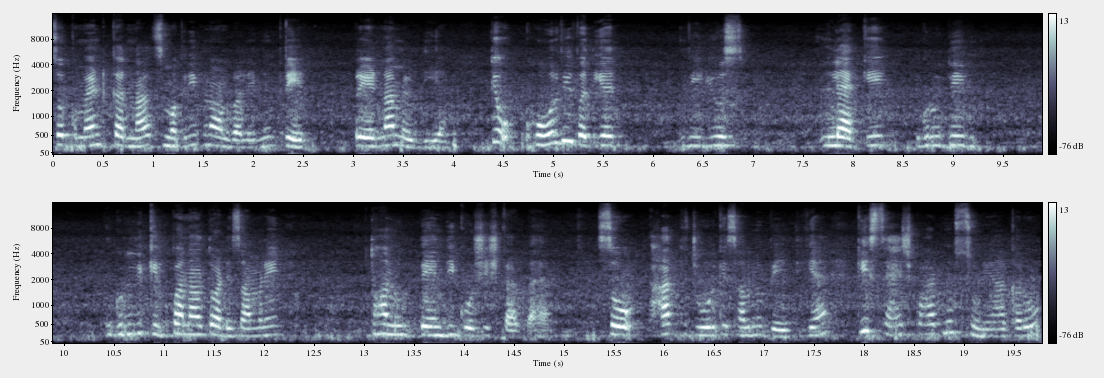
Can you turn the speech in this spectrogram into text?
ਸੋ ਕਮੈਂਟ ਕਰਨ ਨਾਲ ਸਮਗਰੀ ਬਣਾਉਣ ਵਾਲੇ ਨੂੰ ਪ੍ਰੇਰ, ਪ੍ਰੇਰਣਾ ਮਿਲਦੀ ਹੈ। ਤੇ ਹੋਰ ਵੀ ਵਧੀਆ ਵੀਡੀਓਜ਼ ਲੈ ਕੇ ਗੁਰੂ ਦੇ, ਗੁਰੂ ਦੀ ਕਿਰਪਾ ਨਾਲ ਤੁਹਾਡੇ ਸਾਹਮਣੇ ਤੁਹਾਨੂੰ ਦੇਣ ਦੀ ਕੋਸ਼ਿਸ਼ ਕਰਦਾ ਹੈ। ਸੋ ਹੱਥ ਜੋੜ ਕੇ ਸਭ ਨੂੰ ਬੇਨਤੀ ਹੈ ਕਿ ਸਹਿਜ ਪਾਠ ਨੂੰ ਸੁਣਿਆ ਕਰੋ,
